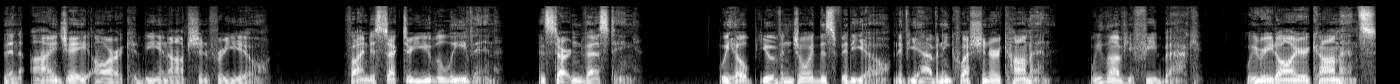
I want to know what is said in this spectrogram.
then IJR could be an option for you. Find a sector you believe in and start investing. We hope you have enjoyed this video, and if you have any question or comment, we love your feedback. We read all your comments.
